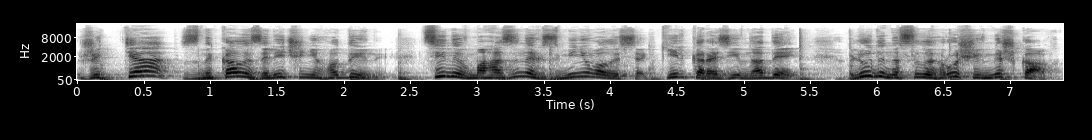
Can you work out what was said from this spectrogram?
життя зникали за лічені години. Ціни в магазинах змінювалися кілька разів на день. Люди носили гроші в мішках.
